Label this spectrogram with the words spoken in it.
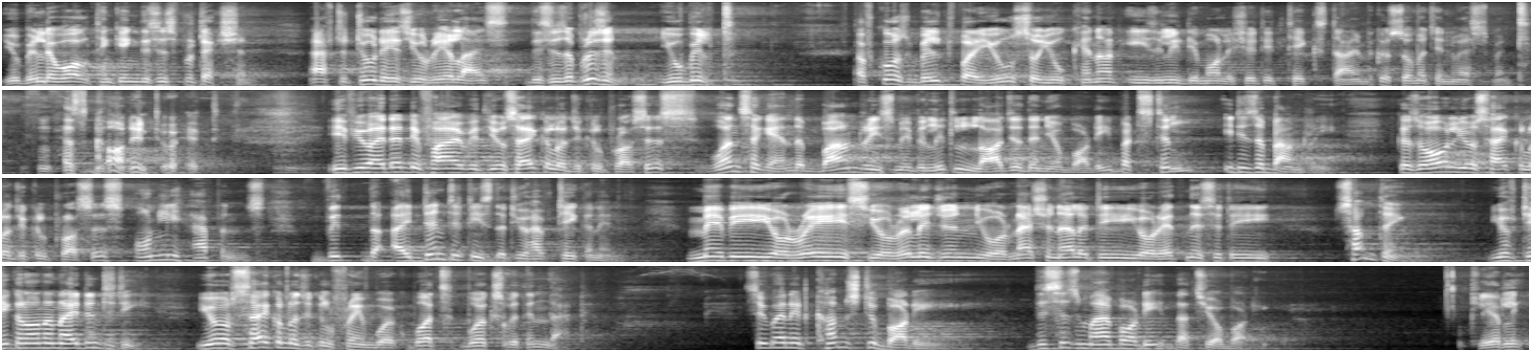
You build a wall thinking this is protection. After two days you realize this is a prison you built. Of course, built by you, so you cannot easily demolish it, it takes time because so much investment has gone into it. If you identify with your psychological process, once again, the boundaries may be little larger than your body, but still it is a boundary. Because all your psychological process only happens with the identities that you have taken in. Maybe your race, your religion, your nationality, your ethnicity, something. You have taken on an identity. Your psychological framework works, works within that. See, when it comes to body, this is my body, that's your body. Clearly,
